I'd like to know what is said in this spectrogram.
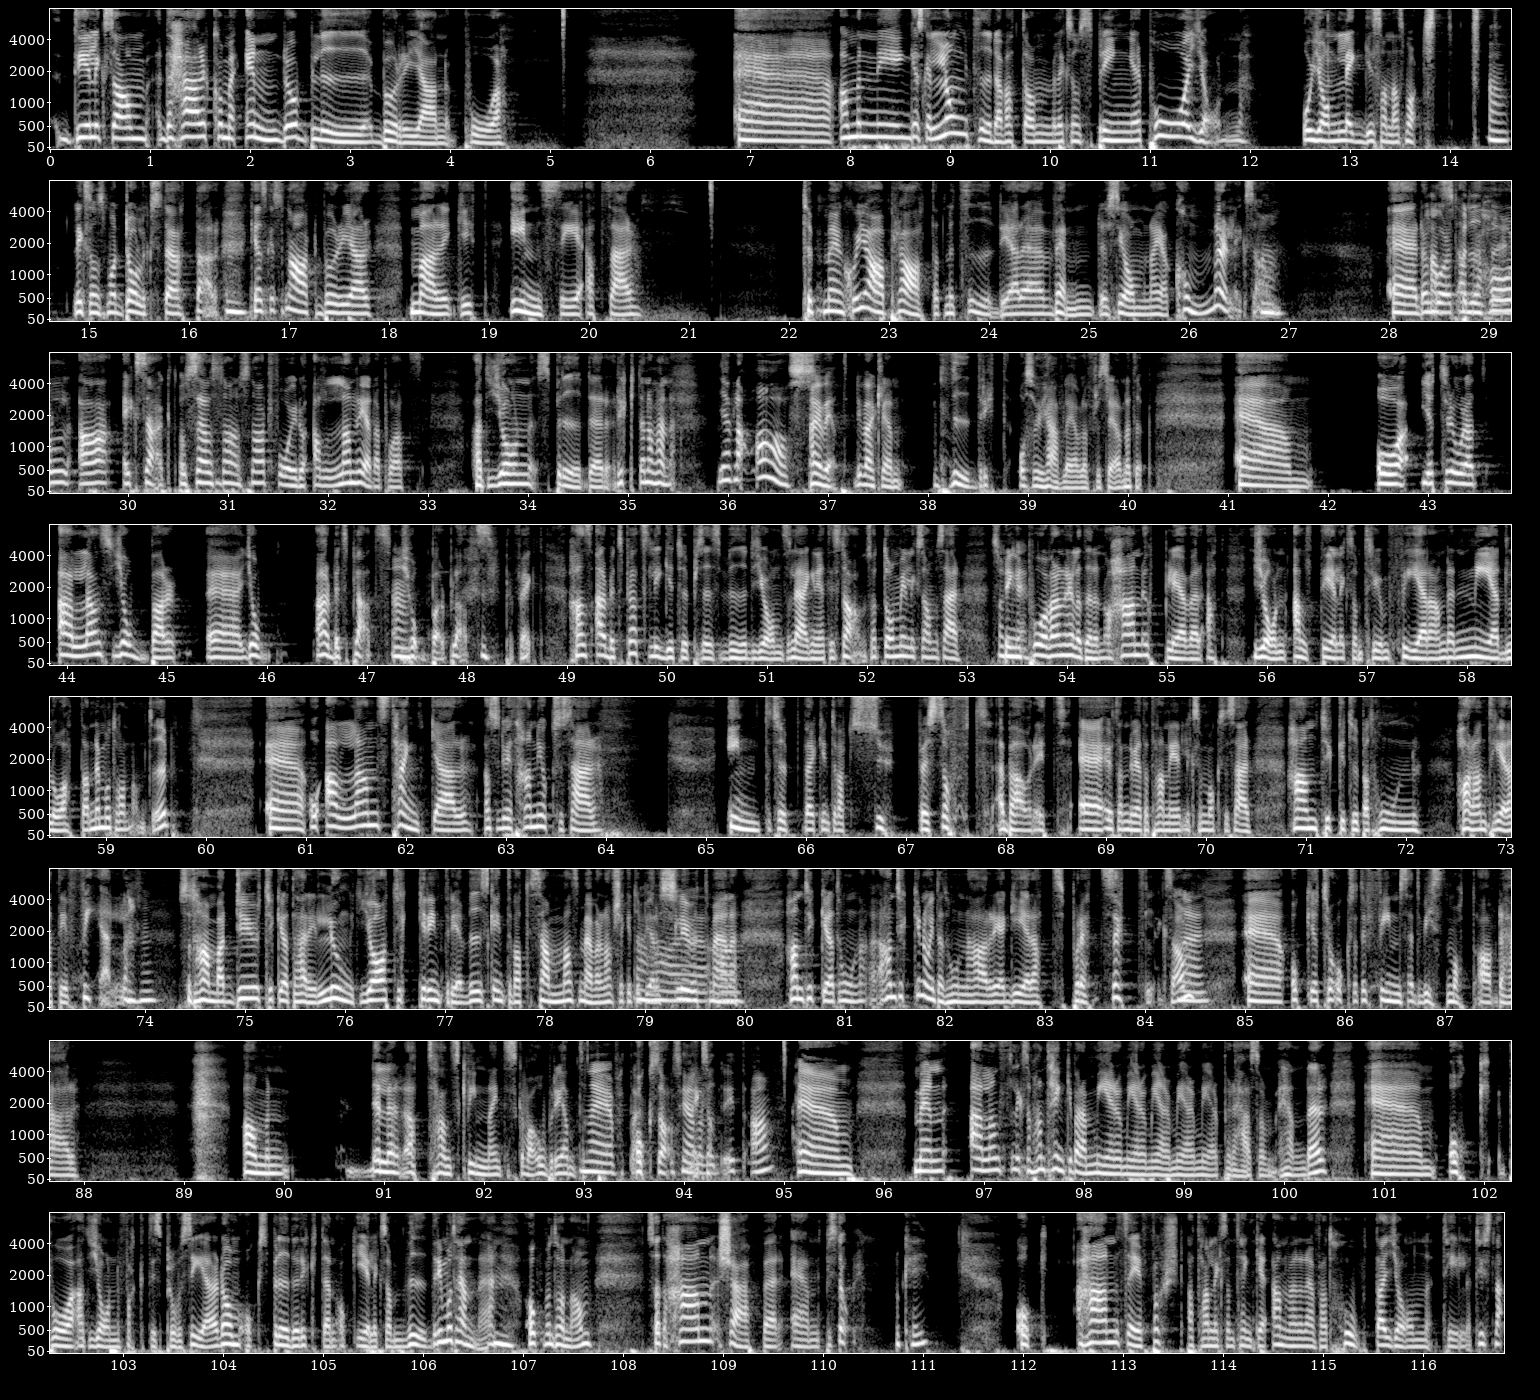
det är liksom, det här kommer ändå bli början på eh, ja, men i ganska lång tid av att de liksom springer på John. Och John lägger sådana små, Ja. liksom små dolkstötar. Ganska snart börjar Margit inse att så här, typ människor jag har pratat med tidigare vänder sig om när jag kommer liksom. Eh, de Han går åt andra håll. Ja, exakt. Och sen snart, snart får ju då Allan reda på att, att John sprider rykten om henne. Jävla as. Ja, jag vet. Det är verkligen vidrigt och så jävla jävla frustrerande typ. Ehm, och jag tror att Allans jobbar, eh, jobb, arbetsplats, jobbarplats, perfekt. Hans arbetsplats ligger typ precis vid Johns lägenhet i stan. Så att de är liksom så här, springer Okej. på varandra hela tiden och han upplever att John alltid är liksom triumferande, nedlåtande mot honom typ. Eh, och Allans tankar, alltså du vet han är också så här inte typ, verkar inte varit supersoft about it. Eh, utan du vet att han är liksom också så här, han tycker typ att hon har hanterat det fel. Så att han bara, du tycker att det här är lugnt, jag tycker inte det, vi ska inte vara tillsammans med varandra. Han försöker typ göra Aha, slut ja, med ja. henne. Han tycker att hon, han tycker nog inte att hon har reagerat på rätt sätt liksom. Eh, och jag tror också att det finns ett visst mått av det här, ja men, eller att hans kvinna inte ska vara orent. Nej jag fattar. Också, Så jävla liksom. vidrigt. Ja. Ehm, men Allans, liksom, han tänker bara mer och mer och mer och mer och mer på det här som händer. Ehm, och på att John faktiskt provocerar dem och sprider rykten och är liksom vidrig mot henne och mot honom. Så att han köper en pistol. Okej. Och han säger först att han liksom tänker använda den för att hota John till tystnad.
